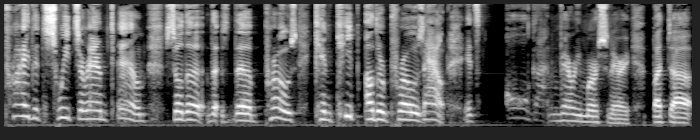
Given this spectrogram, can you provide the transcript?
private suites around town, so the the, the pros can keep other pros out. It's all gotten very mercenary. But uh,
